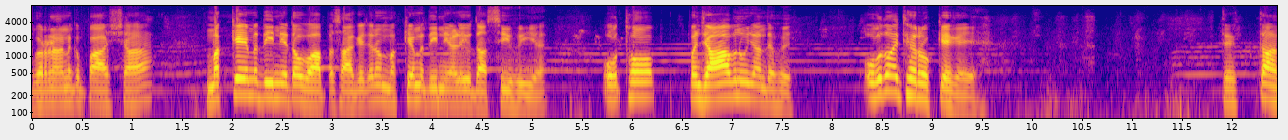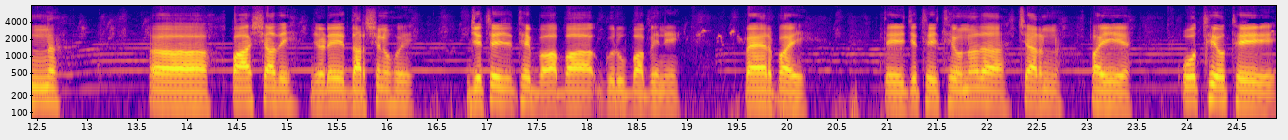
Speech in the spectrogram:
ਗੁਰੂ ਨਾਨਕ ਪਾਤਸ਼ਾਹ ਮੱਕੇ ਮਦੀਨੇ ਤੋਂ ਵਾਪਸ ਆ ਕੇ ਜਦੋਂ ਮੱਕੇ ਮਦੀਨੇ ਵਾਲੀ ਉਦਾਸੀ ਹੋਈ ਹੈ ਉਥੋਂ ਪੰਜਾਬ ਨੂੰ ਜਾਂਦੇ ਹੋਏ ਉਦੋਂ ਇੱਥੇ ਰੁਕ ਕੇ ਗਏ ਹੈ ਤੇ ਧੰਨ ਪਾਤਸ਼ਾਹ ਦੇ ਜਿਹੜੇ ਦਰਸ਼ਨ ਹੋਏ ਜਿੱਥੇ ਜਿੱਥੇ ਬਾਬਾ ਗੁਰੂ ਬਾਬੇ ਨੇ ਪੈਰ ਪਾਏ ਤੇ ਜਿੱਥੇ ਜਿੱਥੇ ਉਹਨਾਂ ਦਾ ਚਰਨ ਪਾਏ ਆ ਉੱਥੇ ਉੱਥੇ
